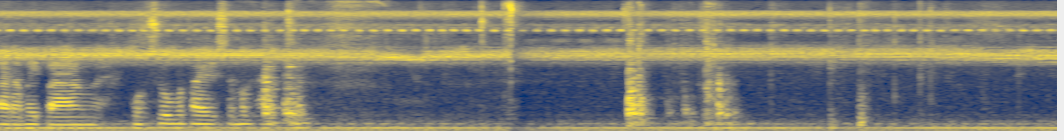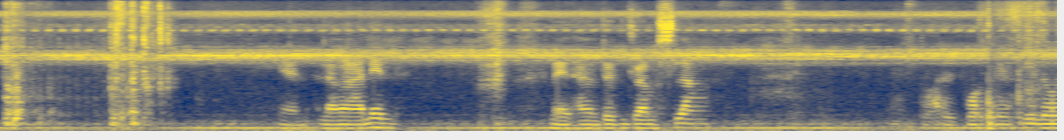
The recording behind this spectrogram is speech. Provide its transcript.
Para may pang konsumo tayo sa maghapon yan alanganin 900 grams lang. 240 yung kilo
